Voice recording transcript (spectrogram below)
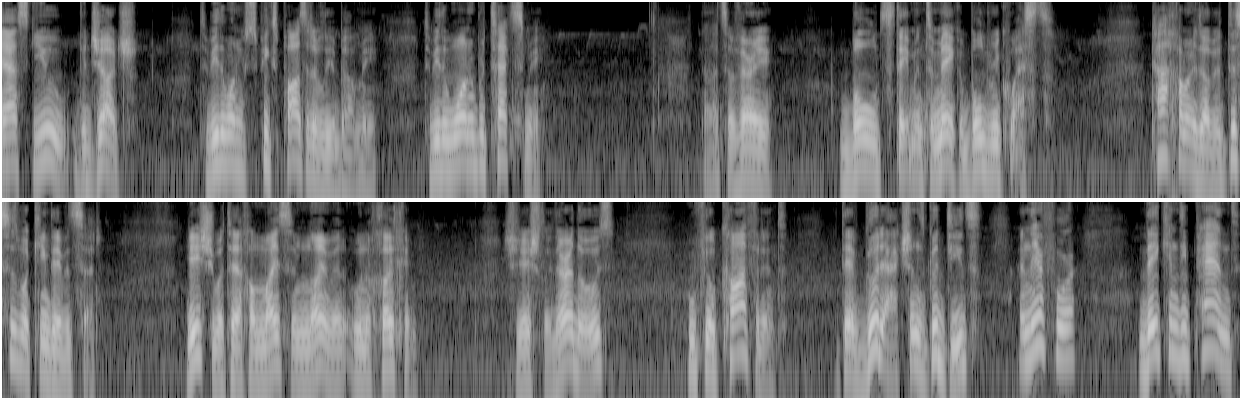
ask you, the judge, to be the one who speaks positively about me, to be the one who protects me. Now that's a very bold statement to make, a bold request. David, this is what King David said. There are those who feel confident that they have good actions, good deeds, and therefore they can depend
